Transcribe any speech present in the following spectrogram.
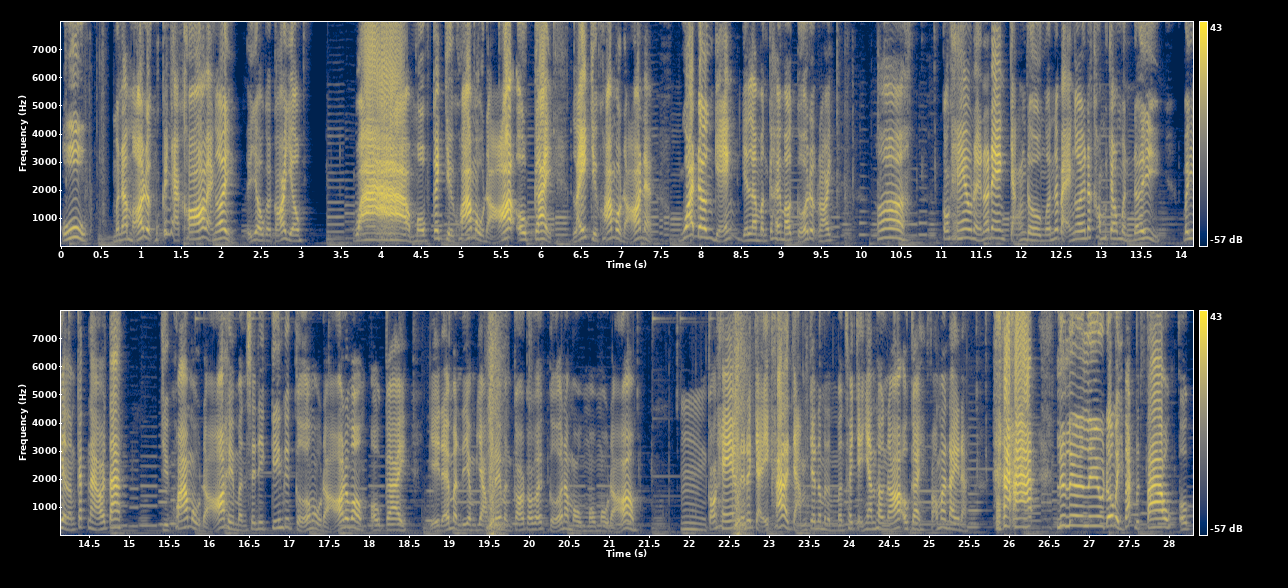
U mình đã mở được một cái nhà kho bạn ơi. Để vô coi có gì không? Wow, một cái chìa khóa màu đỏ. Ok, lấy chìa khóa màu đỏ nè. Quá đơn giản, vậy là mình có thể mở cửa được rồi. À, Con heo này nó đang chặn đường mình đó bạn ơi Nó không cho mình đi. Bây giờ làm cách nào hả ta? Chìa khóa màu đỏ thì mình sẽ đi kiếm cái cửa màu đỏ đúng không? Ok vậy để mình đi vòng vòng đây mình coi coi cái cửa nào màu màu màu đỏ không? Ừ, con heo này nó chạy khá là chậm cho nên mình mình phải chạy nhanh hơn nó. Ok phóng lên đây nè. Liêu liêu liêu đố mày bắt được tao. Ok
